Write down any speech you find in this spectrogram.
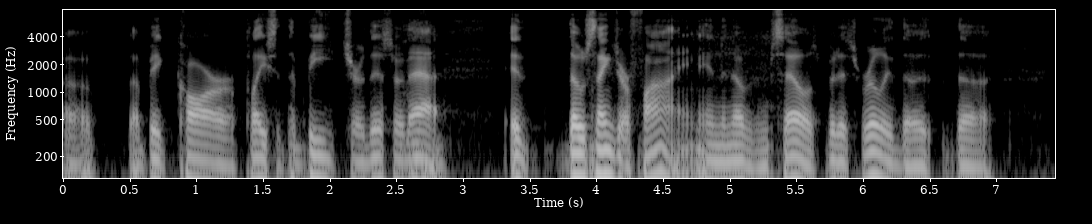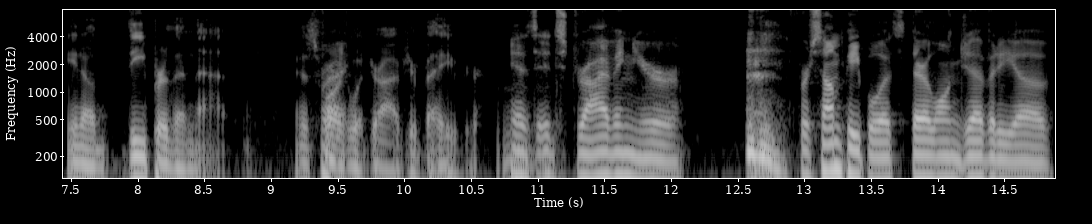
a, a big car or a place at the beach or this or that. It, those things are fine in and of themselves, but it's really the the you know deeper than that as far as what drives your behavior. It's it's driving your. for some people, it's their longevity of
